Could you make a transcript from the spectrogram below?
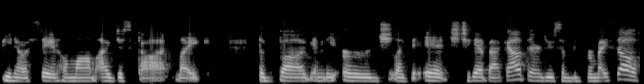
you know, a stay at home mom, I just got like the bug and the urge, like the itch to get back out there and do something for myself.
